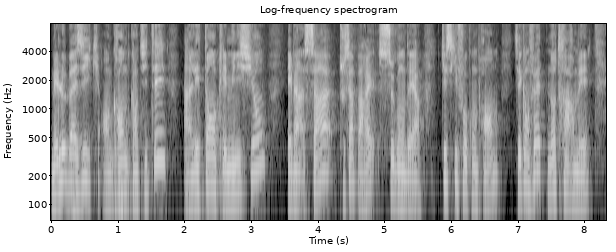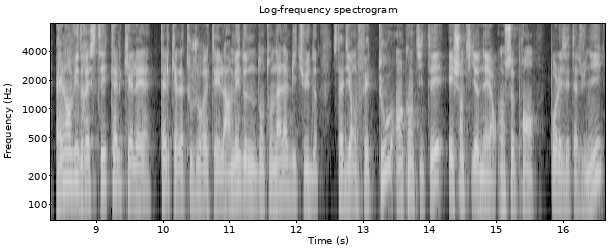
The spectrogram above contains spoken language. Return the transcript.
Mais le basique, en grande quantité, hein, les tanks, les munitions, eh bien ça, tout ça paraît secondaire. Qu'est-ce qu'il faut comprendre? C'est qu'en fait, notre armée, elle a envie de rester telle qu'elle est, telle qu'elle a toujours été, l'armée dont on a l'habitude. C'est-à-dire on fait tout en quantité échantillonnaire. On se prend pour les États-Unis,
